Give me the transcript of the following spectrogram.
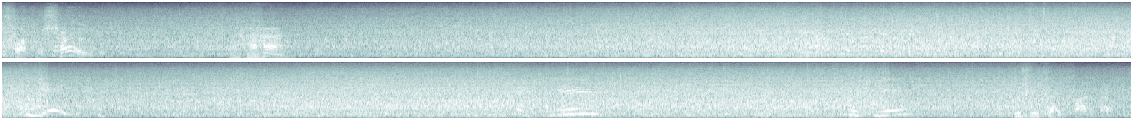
It's like a show. This is so fun. huh?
